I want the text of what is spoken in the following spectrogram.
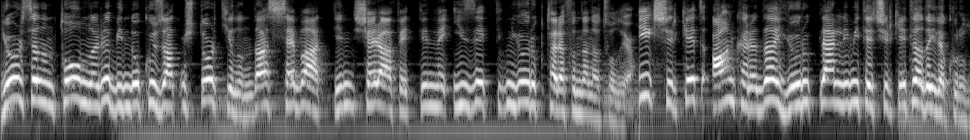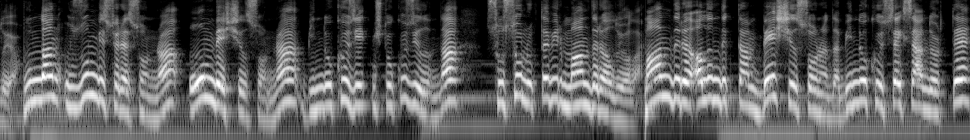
Görsa'nın tohumları 1964 yılında Sebahattin, Şerafettin ve İzzettin Yörük tarafından atılıyor. İlk şirket Ankara'da Yörükler Limited şirketi adıyla kuruluyor. Bundan uzun bir süre sonra 15 yıl sonra 1979 yılında Susurluk'ta bir mandıra alıyorlar. Mandırı alındıktan 5 yıl sonra da 1984'te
